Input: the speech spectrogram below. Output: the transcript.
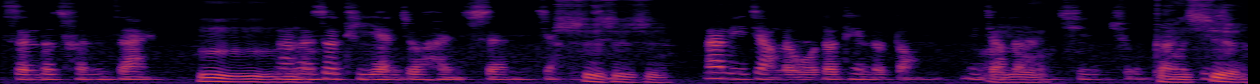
神的存在。嗯嗯。那那时候体验就很深，讲。是是是。那你讲的我都听得懂，你讲的很清楚。哎、感谢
